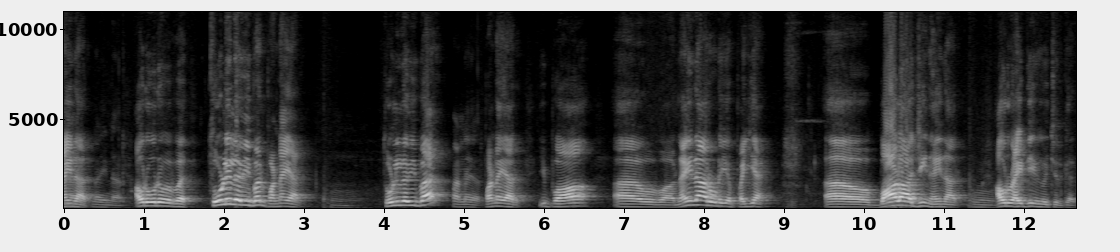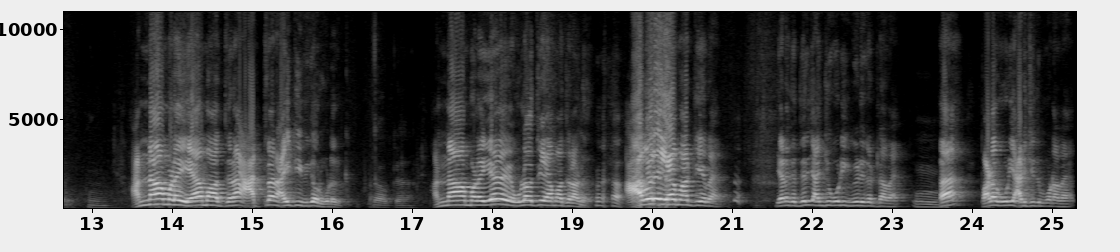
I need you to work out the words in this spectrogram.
நயினார் நயினார். அவர் ஒரு தொழிலதிபர் பண்ணையார். தொழிலதிபர் பண்ணையார். பண்ணையார். இப்போ நயினாருடைய பையன் பாலாஜி நயினார். அவர் ஒரு ஐடிவிங்க வச்சிருக்காரு அண்ணாமலை ஏமாத்துன அத்தனை ஐடிவிங்க அவர் கூட இருக்கு. அண்ணாமலையே உலகத்தை ஏமாத்துறாள் அவரை ஏமாற்றியவன். எனக்கு தெரிஞ்சு அஞ்சு கோடிக்கு வீடு கட்டினவன்? பல கோடி அடிச்சிட்டு போனவன்.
